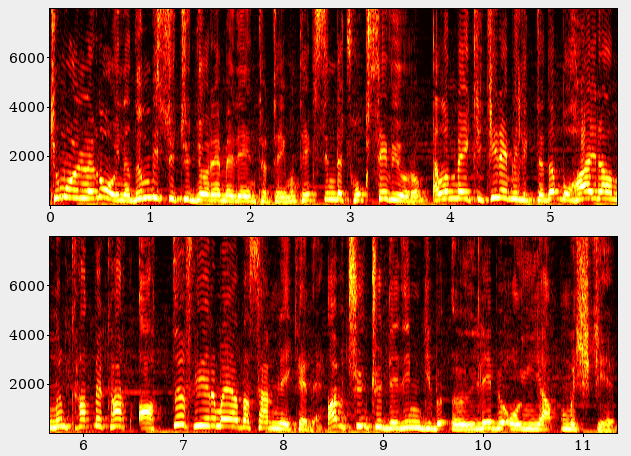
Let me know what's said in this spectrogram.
Tüm oyunlarını oynadığım bir stüdyo Remedy Entertainment. Hepsini de çok seviyorum. Alan Wake 2 ile birlikte de bu hayranlığım kat ve kart attı firmaya da Sam Lake'e de. Abi çünkü dediğim gibi öyle bir oyun yapmış ki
